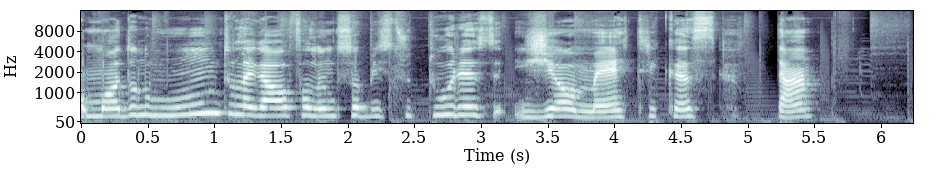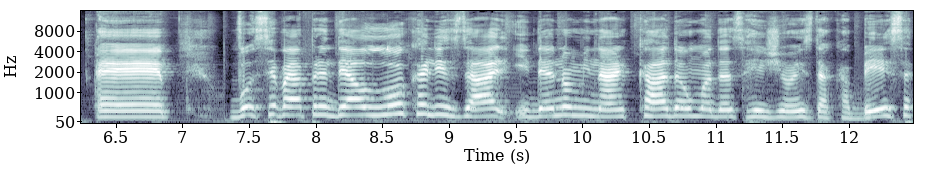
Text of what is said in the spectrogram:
um módulo muito legal falando sobre estruturas geométricas, tá? É, você vai aprender a localizar e denominar cada uma das regiões da cabeça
